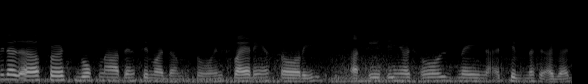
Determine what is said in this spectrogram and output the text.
bilad, ah, first book natin si Madam. So, inspiring story. At 18 years old, may na-achieve na siya agad.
